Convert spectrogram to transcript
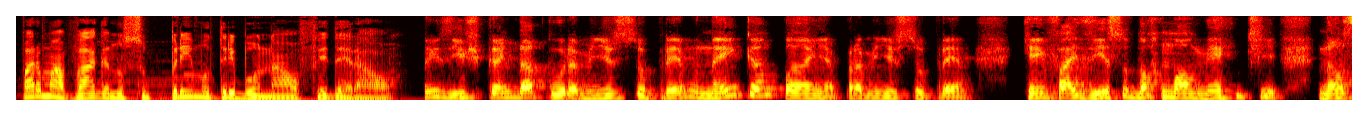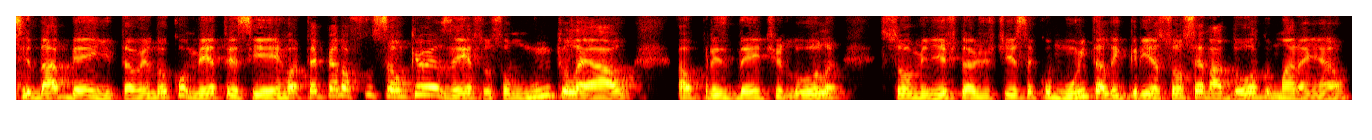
para uma vaga no Supremo Tribunal Federal não existe candidatura a ministro supremo nem campanha para ministro supremo. Quem faz isso normalmente não se dá bem. Então eu não cometo esse erro até pela função que eu exerço. Eu sou muito leal ao presidente Lula, sou ministro da Justiça com muita alegria, sou senador do Maranhão.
